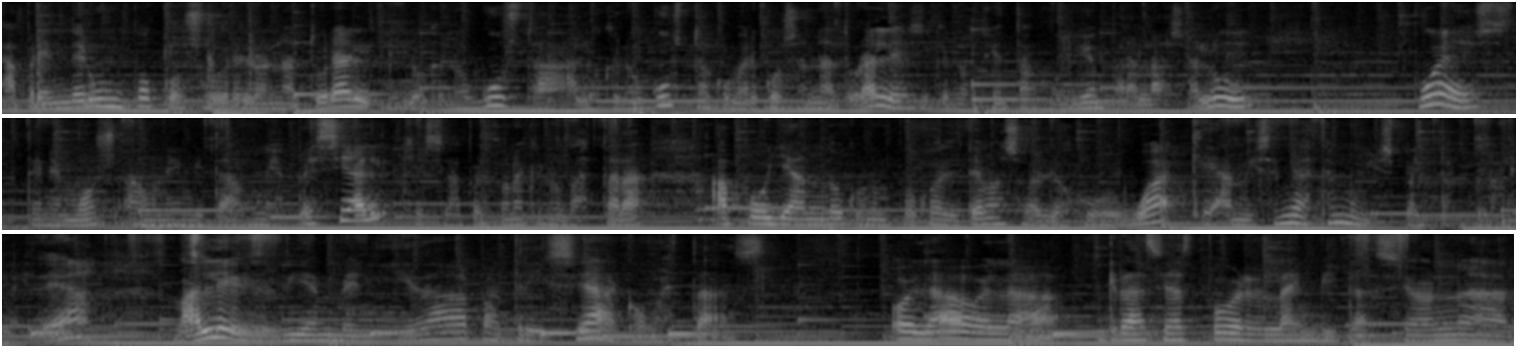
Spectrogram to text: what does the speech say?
aprender un poco sobre lo natural y lo que nos gusta, a lo que nos gusta comer cosas naturales y que nos sientan muy bien para la salud, pues tenemos a una invitada muy especial, que es la persona que nos va a estar apoyando con un poco del tema sobre los jugos que a mí se me hace muy espectacular la idea. Vale, bienvenida Patricia, ¿cómo estás? Hola, hola, gracias por la invitación al,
